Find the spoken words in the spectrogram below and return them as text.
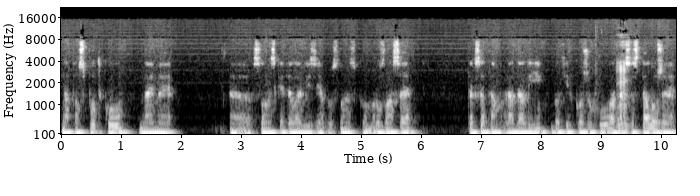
na tom spodku, najmä e, v slovenskej televízii alebo v slovenskom rozhlase, tak sa tam hľadali blchy v kožuchu a tak mm. sa stalo, že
